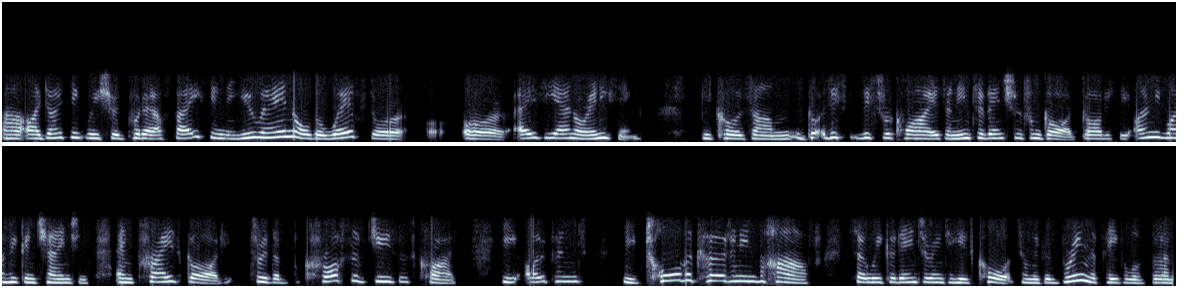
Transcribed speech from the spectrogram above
Uh, I don't think we should put our faith in the UN or the West or or ASEAN or anything because um, this this requires an intervention from God. God is the only one who can change this. And praise God, through the cross of Jesus Christ, He opened, He tore the curtain in half so we could enter into His courts and we could bring the people of Burma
